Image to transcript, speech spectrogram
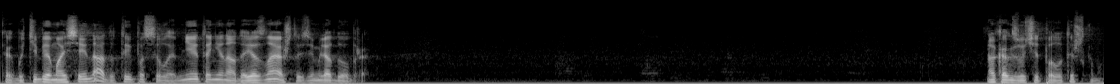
Как бы тебе, Моисей, надо, ты посылай. Мне это не надо. Я знаю, что земля добрая. А как звучит по латышскому?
